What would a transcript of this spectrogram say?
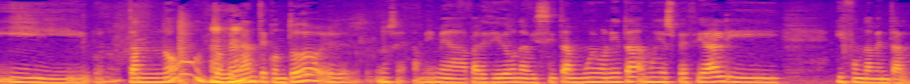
y bueno tan no tolerante con todo. Eh, no sé a mí me ha parecido una visita muy bonita muy especial y, y fundamental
